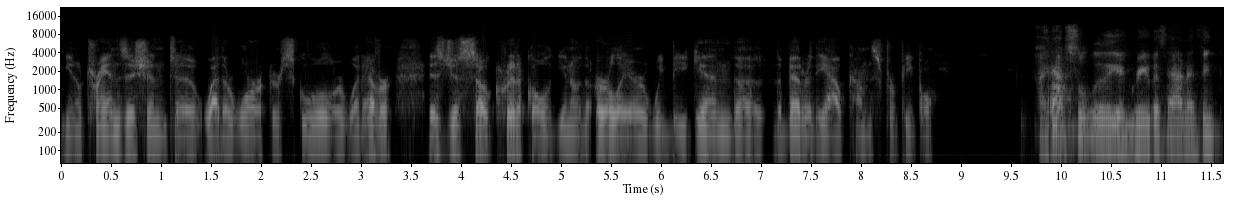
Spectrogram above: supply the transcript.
you know transition to whether work or school or whatever is just so critical you know the earlier we begin the the better the outcomes for people. I absolutely agree with that. I think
